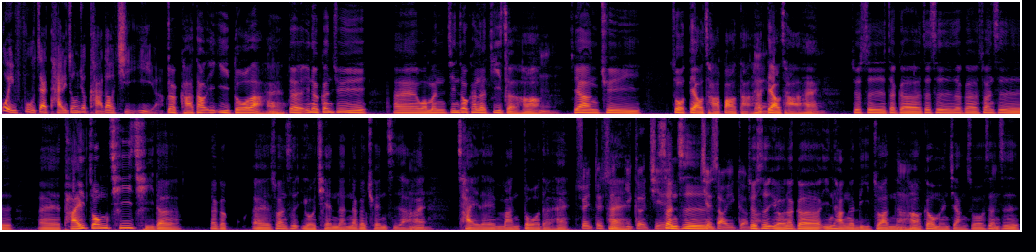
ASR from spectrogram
贵妇在台中就卡到几亿啊？就卡到一亿多了。哎，对，因为根据呃我们金周刊的记者哈，这样去做调查报道和调查，哎，就是这个这是这个算是呃台中七期的那个呃算是有钱人那个圈子啊，哎。踩雷蛮多的，嘿，所以这是一个介甚至介绍一个，就是有那个银行的理专呐，哈，跟我们讲说，甚至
